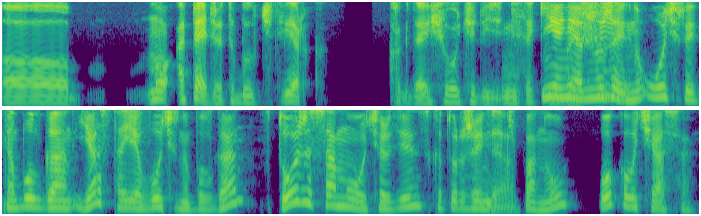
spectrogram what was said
Э, но, опять же, это был четверг когда еще очереди не такие не, большие. Не, ну, Жень, ну очередь на Булган. Я стоял в очередь на Булган в той же самой очереди, с которой Женя да. скипанул, около часа,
